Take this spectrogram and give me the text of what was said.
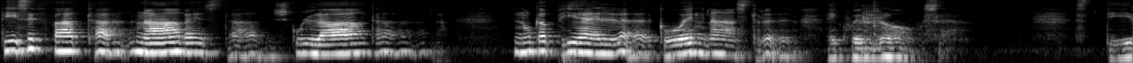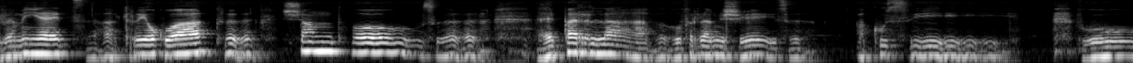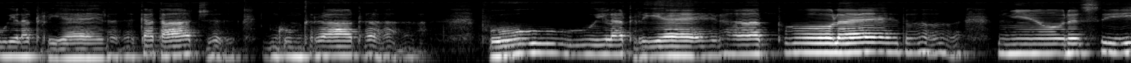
ti sei fatta una vesta scullata, non capiella quei nastri e quel rosa. Stiva miezza tre o quattro chantosa e parlavo francese a così. criere catage incontrata fui la triera a Toledo gnore si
